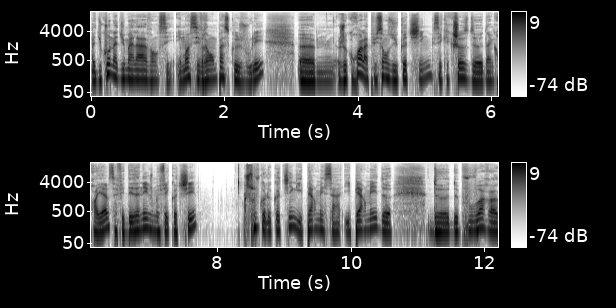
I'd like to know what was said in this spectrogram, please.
bah, du coup, on a du mal à avancer. Et moi, c'est vraiment pas ce que je voulais. Euh, je crois à la puissance du coaching. C'est quelque chose d'incroyable. Ça fait des années que je me fais coacher je trouve que le coaching, il permet ça. Il permet de, de, de pouvoir... Euh,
